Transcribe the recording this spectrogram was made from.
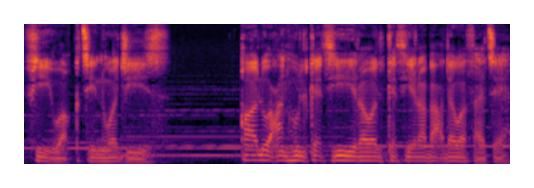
في وقت وجيز. قالوا عنه الكثير والكثير بعد وفاته.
